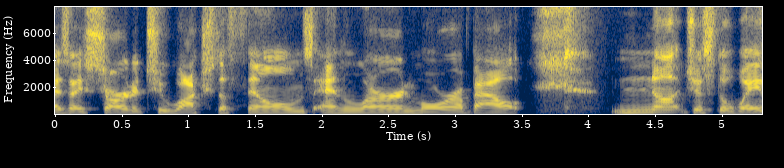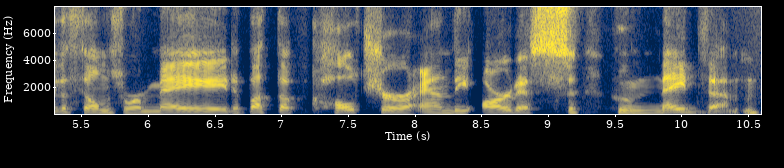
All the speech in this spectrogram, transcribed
as I started to watch the films and learn more about not just the way the films were made, but the culture and the artists who made them.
